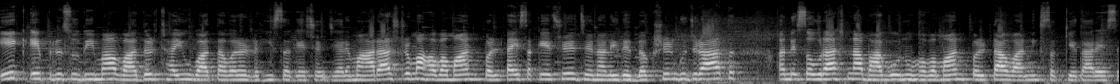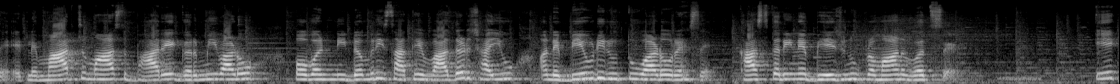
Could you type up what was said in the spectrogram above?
એક એપ્રિલ સુધીમાં વાદળછાયું વાતાવરણ રહી શકે છે. જ્યારે મહારાષ્ટ્રમાં હવામાન પલટાઈ શકે છે, જેના લીધે દક્ષિણ ગુજરાત અને સૌરાષ્ટ્રના ભાગોનું હવામાન પલટાવાની શક્યતા રહેશે. એટલે માર્ચ માસ ભારે ગરમીવાળો, પવનની ડમરી સાથે વાદળછાયું અને બેવડી ઋતુવાળો રહેશે. ખાસ કરીને ભેજનું પ્રમાણ વધશે. એક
